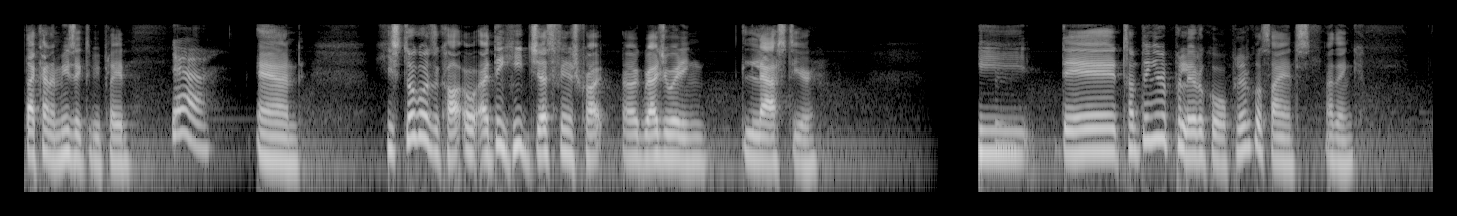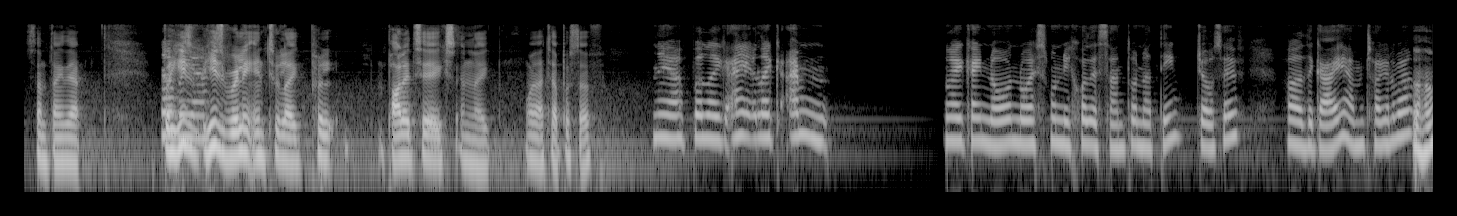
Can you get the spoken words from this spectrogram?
that kind of music to be played. Yeah. And he still goes to college. Oh, I think he just finished uh, graduating last year. He did something in political political science, I think, something like that. But he's yeah. he's really into like pol- politics and like all that type of stuff. Yeah, but like I like I'm like I know no es un hijo de santo nothing, Joseph, uh the guy I'm talking about. Uh huh.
